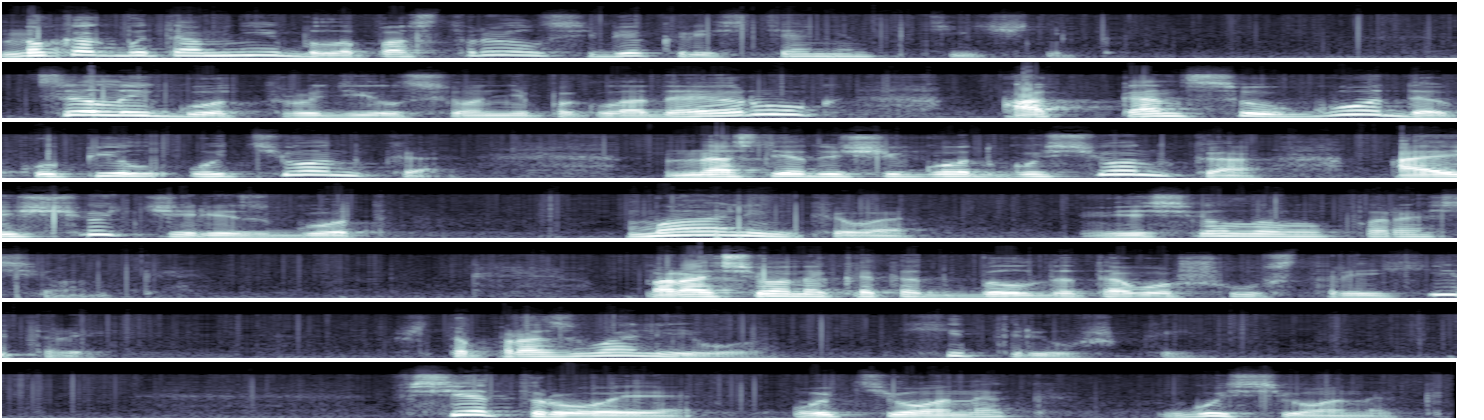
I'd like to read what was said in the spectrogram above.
Но как бы там ни было, построил себе крестьянин птичник. Целый год трудился он, не покладая рук, а к концу года купил утенка, на следующий год гусенка, а еще через год маленького веселого поросенка. Поросенок этот был до того шустрый и хитрый, что прозвали его хитрюшкой. Все трое, утенок, гусенок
